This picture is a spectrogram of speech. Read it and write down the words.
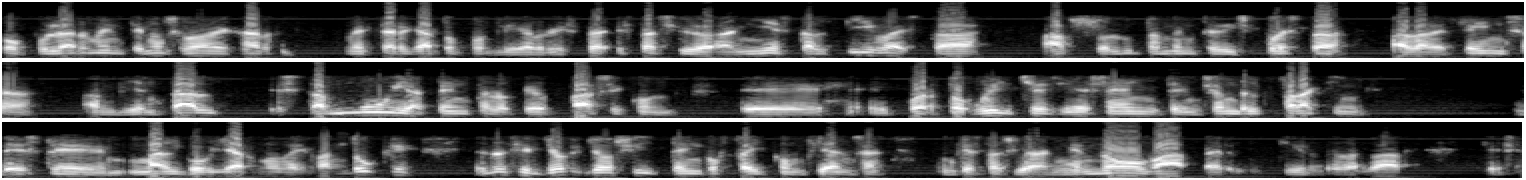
popularmente, no se va a dejar meter gato por liebre. Esta, esta ciudadanía está altiva, está absolutamente dispuesta a la defensa ambiental, está muy atenta a lo que pase con eh, Puerto Wilches y esa intención del fracking de este mal gobierno de Iván Duque. Es decir, yo, yo sí tengo fe y confianza en que esta ciudadanía no va a permitir de verdad que se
